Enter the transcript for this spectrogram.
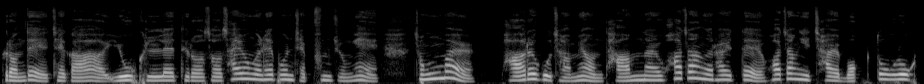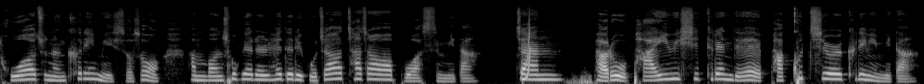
그런데 제가 요 근래 들어서 사용을 해본 제품 중에 정말 바르고 자면 다음날 화장을 할 때 화장이 잘 먹도록 도와주는 크림이 있어서 한번 소개를 해 드리고자 찾아와 보았습니다. 짠! 바로 바이위시 트렌드의 바쿠치올 크림입니다.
